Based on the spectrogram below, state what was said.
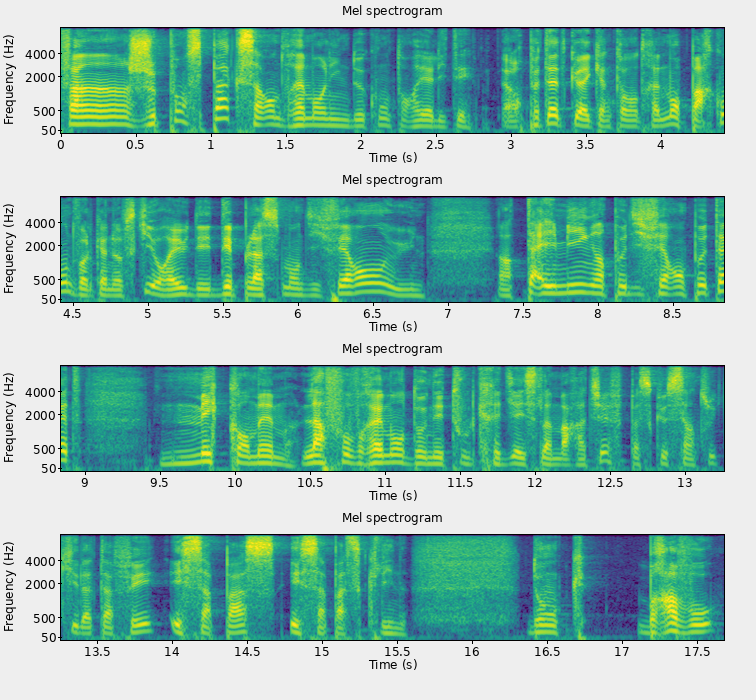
Enfin, je pense pas que ça rentre vraiment en ligne de compte en réalité. Alors peut-être qu'avec un camp d'entraînement, par contre, Volkanovski aurait eu des déplacements différents, un timing un peu différent peut-être, mais quand même, là, faut vraiment donner tout le crédit à Islam Makhachev parce que c'est un truc qu'il a taffé et ça passe et ça passe clean. Donc, bravo,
